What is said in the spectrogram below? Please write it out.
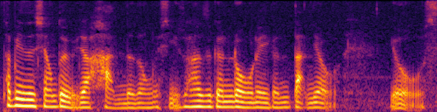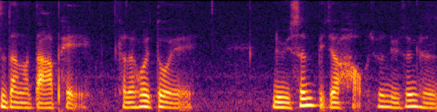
它毕竟是相对比较寒的东西，所以它是跟肉类跟蛋要有适当的搭配。可能会对女生比较好，就是女生可能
